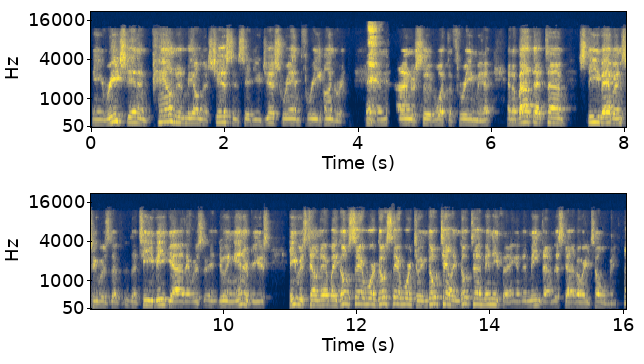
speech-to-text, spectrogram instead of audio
And he reached in and pounded me on the chest and said, you just ran 300. And I understood what the three meant. And about that time, Steve Evans, who was the, the TV guy that was doing interviews, he was telling everybody, don't say a word, don't say a word to him, don't tell him, don't tell him anything. And in the meantime, this guy had already told me.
